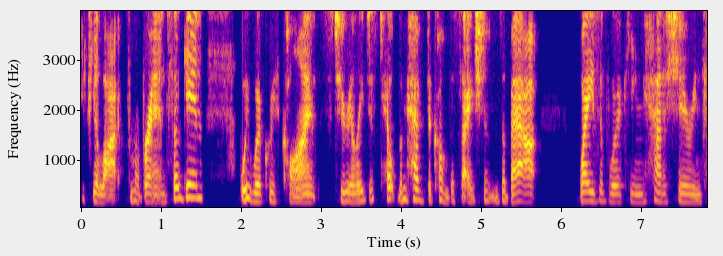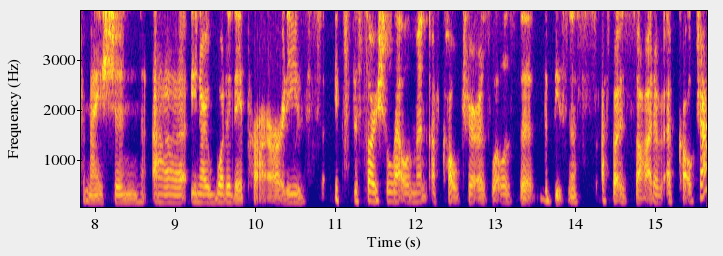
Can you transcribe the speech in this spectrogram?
if you like, from a brand. So again, we work with clients to really just help them have the conversations about ways of working, how to share information, uh, you know, what are their priorities. It's the social element of culture as well as the, the business, I suppose, side of, of culture.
